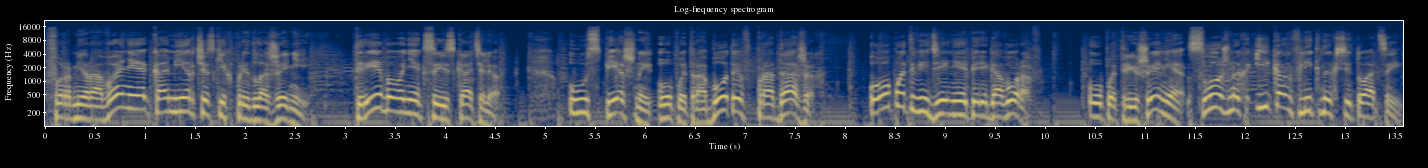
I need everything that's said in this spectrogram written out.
Формирование коммерческих предложений. Требования к соискателю. Успешный опыт работы в продажах – Опыт ведения переговоров. Опыт решения сложных и конфликтных ситуаций.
